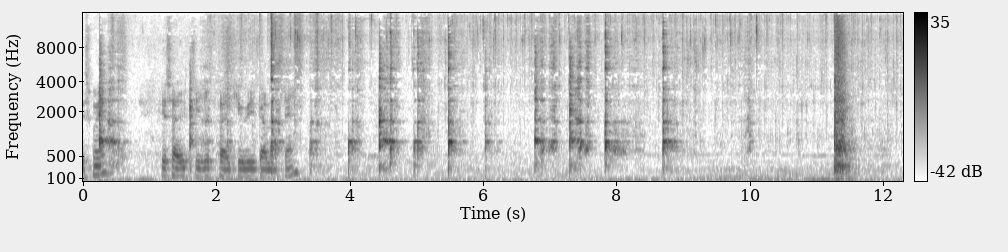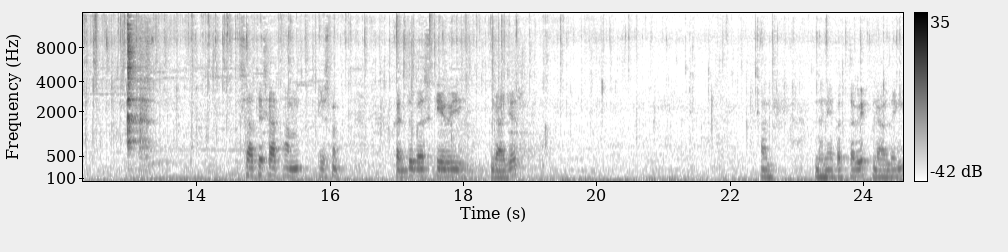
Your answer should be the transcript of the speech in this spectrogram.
इसमें ये सारी चीज़ें फ्राई की हुई डाल देते हैं। साथ ही साथ हम इसमें कद्दूकस की हुई गाजर और धनिया पत्ता भी डाल देंगे।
